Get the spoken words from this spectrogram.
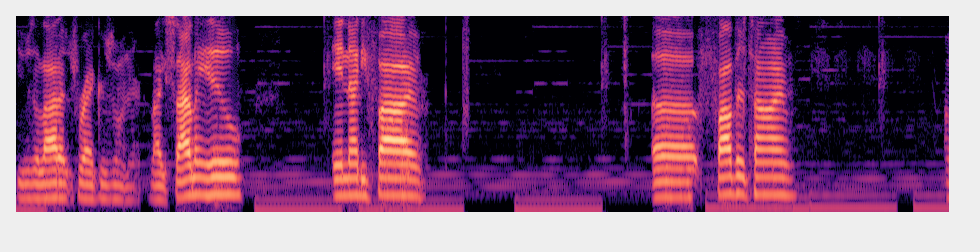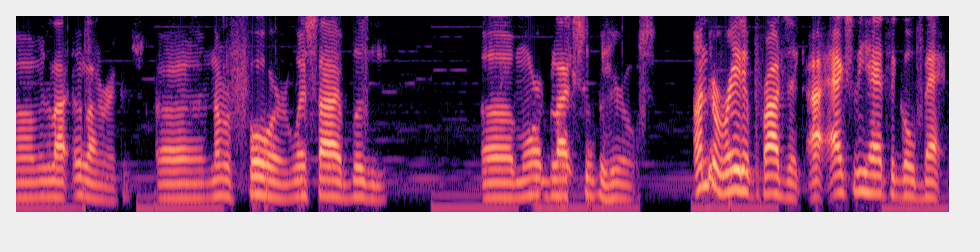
There was a lot of records on there, like Silent Hill, N95, uh, Father Time. Um, a lot, a lot of records. Uh, number four, Westside Boogie. Uh, more Black Superheroes underrated project. I actually had to go back.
